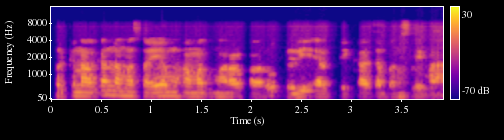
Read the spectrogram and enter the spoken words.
Perkenalkan nama saya Muhammad Maral Faruk dari RPK Cabang Sleman.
